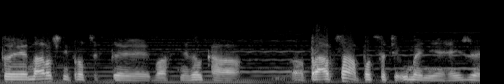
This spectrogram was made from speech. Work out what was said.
to je náročný proces, to je vlastne veľká e, práca a v podstate umenie, hej, že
